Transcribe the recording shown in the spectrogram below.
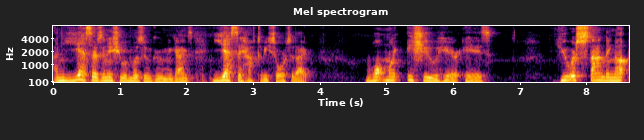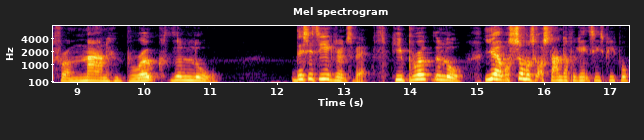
And yes, there's an issue with Muslim grooming gangs. Yes, they have to be sorted out. What my issue here is you are standing up for a man who broke the law. This is the ignorance of it. He broke the law. Yeah, well, someone's got to stand up against these people.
